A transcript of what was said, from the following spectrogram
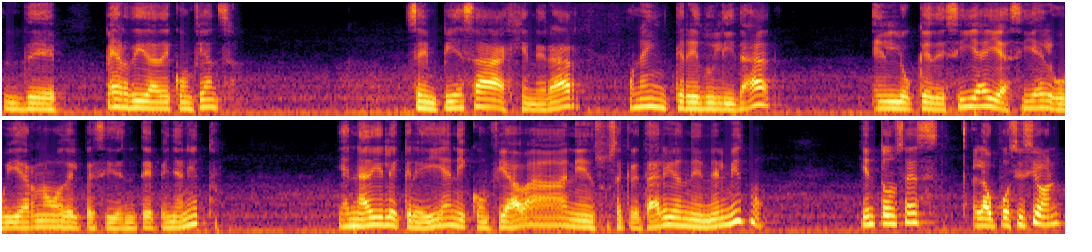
de pérdida de confianza. Se empieza a generar una incredulidad en lo que decía y hacía el gobierno del presidente Peña Nieto. Ya nadie le creía ni confiaba ni en su secretario ni en él mismo. Y entonces la oposición,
